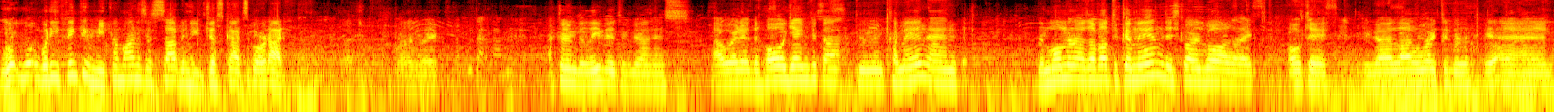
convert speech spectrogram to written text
What, what, what are you thinking of me? Come on as a sub, and you just got scored on. I was like, I couldn't believe it to be honest. I waited the whole game to come, to come in, and the moment I was about to come in, they scored a goal. Like, okay, we got a lot of work to do. Yeah. And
